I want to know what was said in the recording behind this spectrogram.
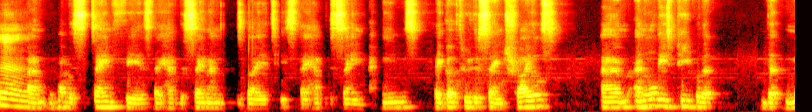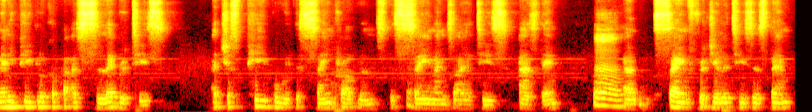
Mm. Um, they have the same fears, they have the same anxieties, they have the same pains, they go through the same trials. Um, and all these people that that many people look up as celebrities are just people with the same problems, the mm. same anxieties as them, mm. um, same fragilities as them.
